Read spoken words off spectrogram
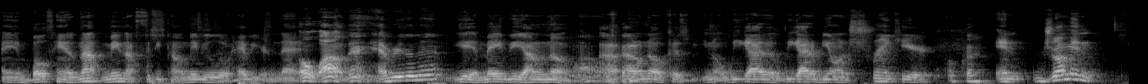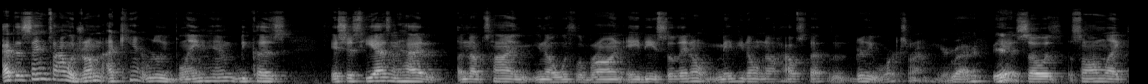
in both hands. Not maybe not fifty pound, maybe a little heavier than that. oh wow. Dang. Heavier than that. Yeah, maybe I don't know. Wow, I, okay. I don't know because you know we gotta we gotta be on a string here. Okay. And Drummond, at the same time with Drummond, I can't really blame him because it's just he hasn't had enough time, you know, with LeBron, AD, so they don't maybe don't know how stuff really works around here. Right. Yeah. Yeah. so it's, so I'm like,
